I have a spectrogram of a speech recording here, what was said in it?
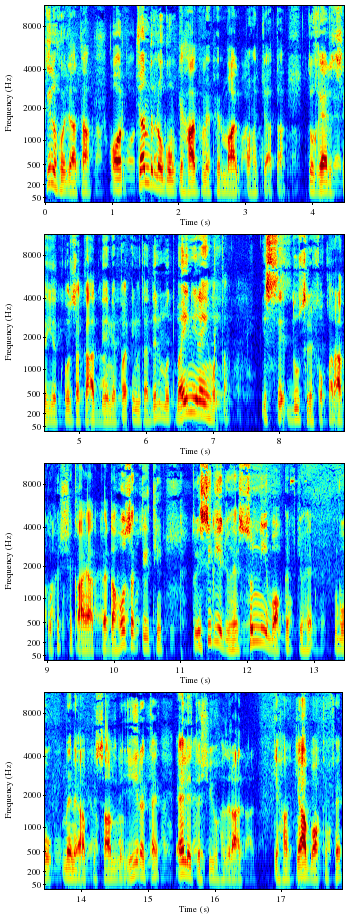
किल हो जाता और चंद लोगों के हाथ में फिर माल पहुँच जाता। तो गैर सैयद को जक़ात देने पर इनका दिल मुतमिन ही नहीं होता। इससे दूसरे फ़करा को फिर शिकायत पैदा हो सकती थी। तो इसीलिए जो है, सुन्नी मौक़ जो है, वो मैंने आपके सामने यही रखा है। अहल तशी हजरात के हाँ क्या मौक़ है?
